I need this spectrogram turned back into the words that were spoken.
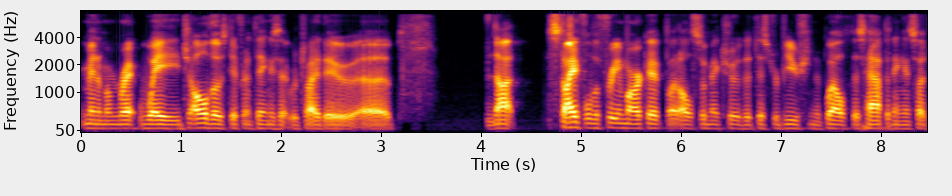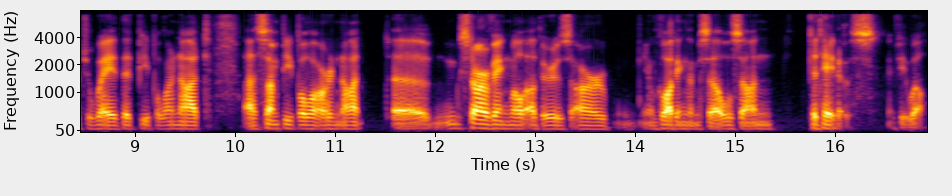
minimum wage, all those different things that would try to uh, not stifle the free market, but also make sure that distribution of wealth is happening in such a way that people are not, uh, some people are not uh, starving while others are you know, glutting themselves on potatoes, if you will.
